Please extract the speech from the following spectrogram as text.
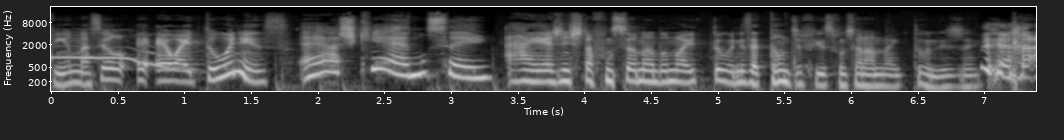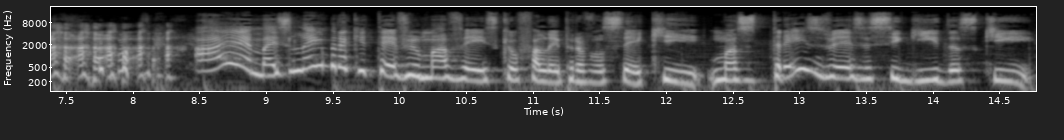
fina. Seu, é, é, o iTunes? É, acho que é, não sei. Ai, a gente tá funcionando no iTunes. É tão difícil funcionar no iTunes, gente. ah, é, mas lembra que teve uma vez que eu falei para você que umas três vezes seguidas que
